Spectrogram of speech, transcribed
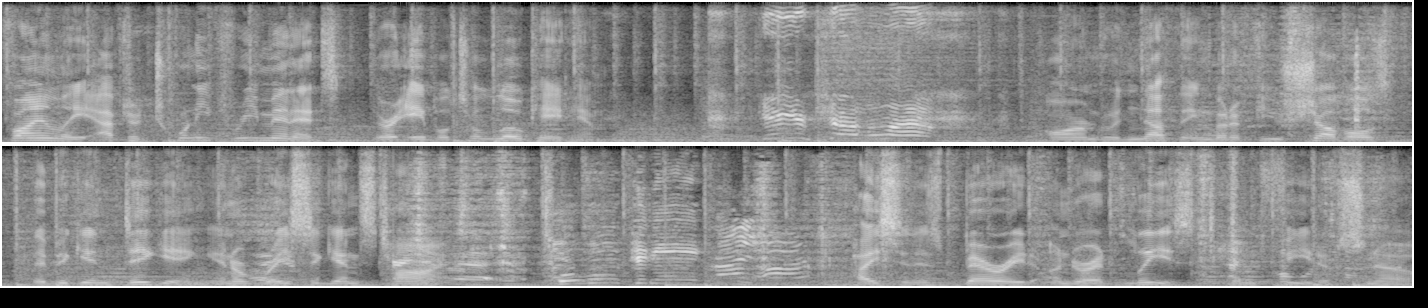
Finally, after 23 minutes, they're able to locate him. Get your shovel out! Armed with nothing but a few shovels, they begin digging in a race against time. We're working on Tyson is buried under at least 10 feet of snow.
